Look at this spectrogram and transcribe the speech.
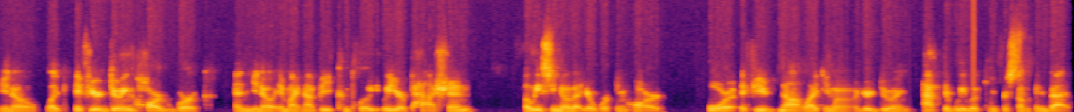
You know, like if you're doing hard work and you know it might not be completely your passion, at least you know that you're working hard. Or if you're not liking what you're doing, actively looking for something that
